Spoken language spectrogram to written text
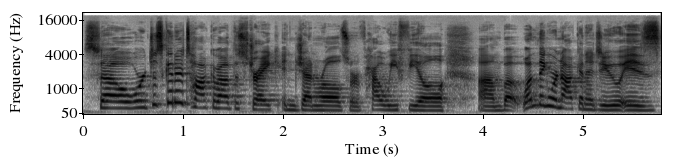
So we're just going to talk about the strike in general, sort of how we feel. Um, but one thing we're not going to do is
